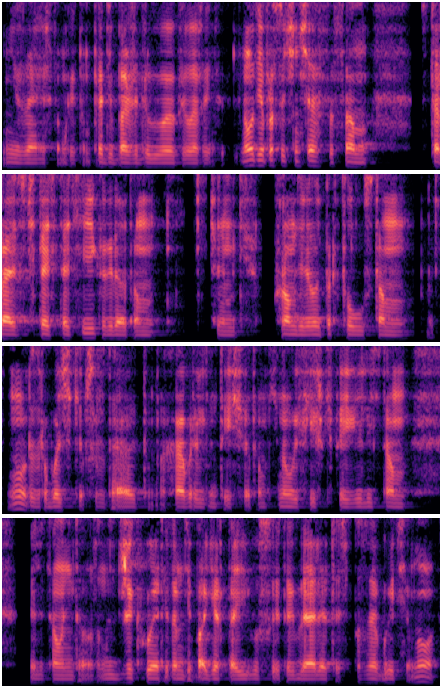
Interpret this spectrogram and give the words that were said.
не знаешь, там, как там продебажить другое приложение. Ну вот я просто очень часто сам стараюсь читать статьи, когда там что-нибудь Chrome Developer Tools, там, ну, разработчики обсуждают, там, на Хабре или где-то еще, там, какие новые фишки появились, там, или там, недавно, там, jQuery, там, дебаггер появился и так далее, то есть по событиям, ну,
